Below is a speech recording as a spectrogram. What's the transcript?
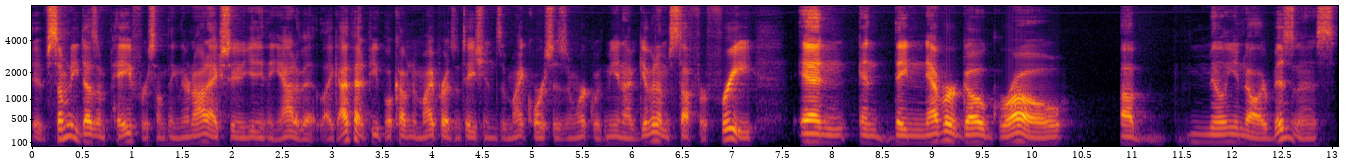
if somebody doesn't pay for something, they're not actually going to get anything out of it. Like I've had people come to my presentations and my courses and work with me, and I've given them stuff for free, and and they never go grow a million dollar business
